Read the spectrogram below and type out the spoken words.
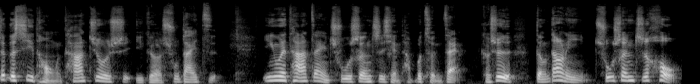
这个系统它就是一个书呆子，因为它在你出生之前它不存在，可是等到你出生之后，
